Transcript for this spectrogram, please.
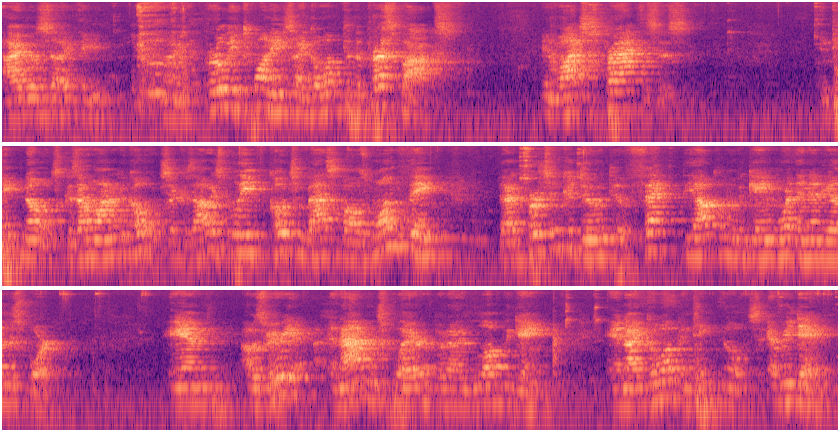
I was uh, in my early 20s. I go up to the press box and watch his practices and take notes because I wanted to coach. Because I always believe coaching basketball is one thing that a person could do to affect the outcome of a game more than any other sport. And I was very an average player, but I loved the game. And I'd go up and take notes every day.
